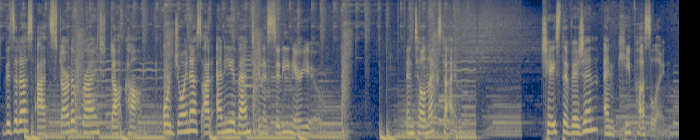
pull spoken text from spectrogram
visit us at startupgrind.com or join us at any event in a city near you. Until next time, chase the vision and keep hustling.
